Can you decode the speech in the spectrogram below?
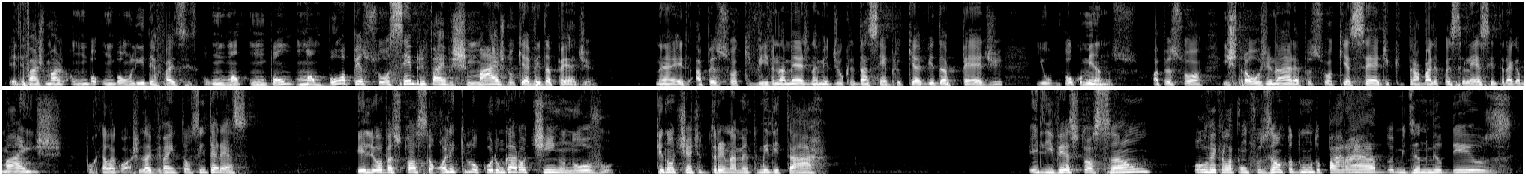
Ele faz mais, um, um bom líder faz isso. Uma, um bom, uma boa pessoa sempre faz mais do que a vida pede. Né? A pessoa que vive na média, na medíocre, dá sempre o que a vida pede e um pouco menos. A pessoa extraordinária, a pessoa que excede, que trabalha com excelência, entrega mais, porque ela gosta. Davi vai então se interessa. Ele ouve a situação. Olha que loucura, um garotinho novo, que não tinha tido treinamento militar. Ele vê a situação, Houve aquela confusão, todo mundo parado, me dizendo: Meu Deus,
